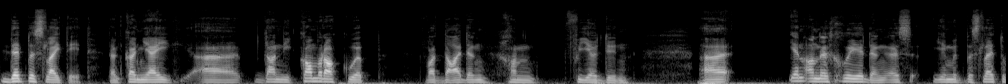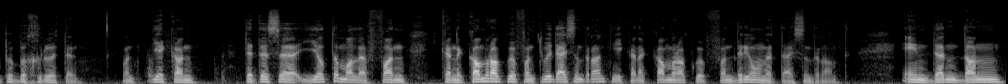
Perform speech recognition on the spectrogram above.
dit besluit het, dan kan jy uh dan die kamera koop wat daai ding gaan vir jou doen. Uh een ander goeie ding is jy moet besluit op 'n begroting want jy kan dit is 'n uh, heeltemal 'n van jy kan 'n kamera koop van R2000 en jy kan 'n kamera koop van R300 000. En dan dan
